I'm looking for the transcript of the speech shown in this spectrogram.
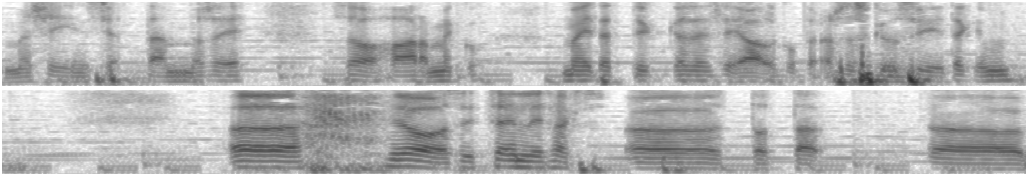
machines ja tämmösiä. Se on harmi, kun mä itse tykkäsin siinä alkuperäisessä kyllä siitäkin. Öö, joo, sit sen lisäksi öö, tota, öö,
